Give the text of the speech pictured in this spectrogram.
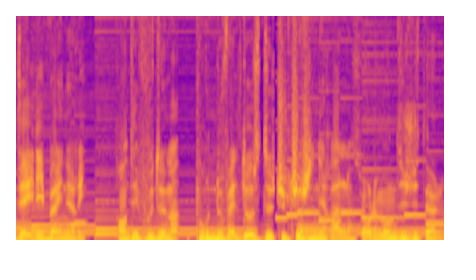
Daily Binary. Rendez-vous demain pour une nouvelle dose de culture générale sur le monde digital.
